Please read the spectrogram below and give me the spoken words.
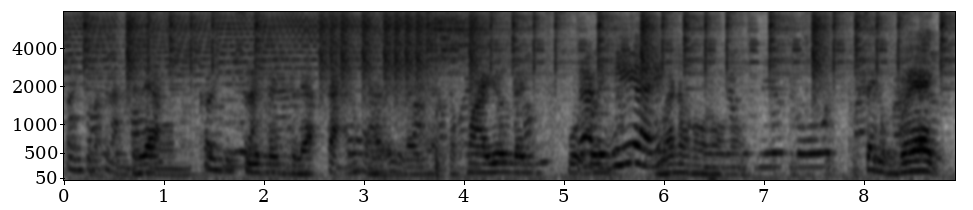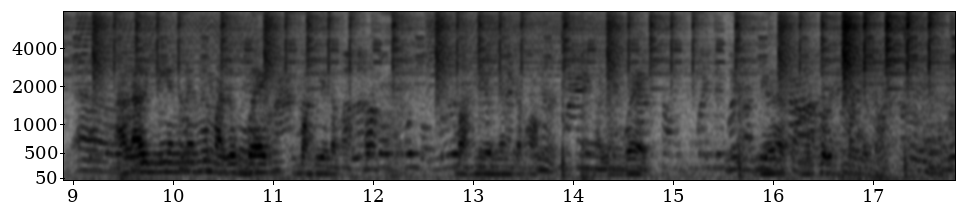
ឃើញគេឆ្លាក់ធ្លាក់ឃើញគេស្ឆ្លាលាក់កលេងធ្លាក់កាក់ហ្នឹងហើយអីកន្លែងនេះទៅខ្វាយយើងដេញពួកតែយើងវិធីអីមែនណូណូណូសេលំវែកអឺឥឡូវនាងហ្នឹងមកលំវែករបស់វាទាំងអស់របស់នាងហ្នឹងទាំងអស់មកលំវែកយើងធ្វើថ្មីទៅហើយស្មារតីចឹងសូមតែចូលចិត្តមកចិត្តរបស់ ន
